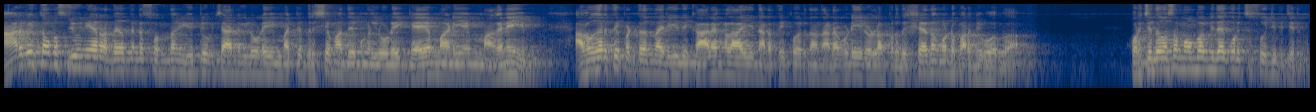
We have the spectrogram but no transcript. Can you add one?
ആർ വി തോമസ് ജൂനിയർ അദ്ദേഹത്തിന്റെ സ്വന്തം യൂട്യൂബ് ചാനലിലൂടെയും മറ്റ് ദൃശ്യമാധ്യമങ്ങളിലൂടെയും കെ എം മാണിയെയും മകനെയും അപകീർത്തിപ്പെടുത്തുന്ന രീതി കാലങ്ങളായി നടത്തിപ്പോരുന്ന നടപടിയിലുള്ള പ്രതിഷേധം കൊണ്ട് പറഞ്ഞു പോകുന്നതാണ്. കുറച്ച് ദിവസം മുമ്പും ഇതേക്കുറിച്ച് സൂചിപ്പിച്ചിരുന്നു.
